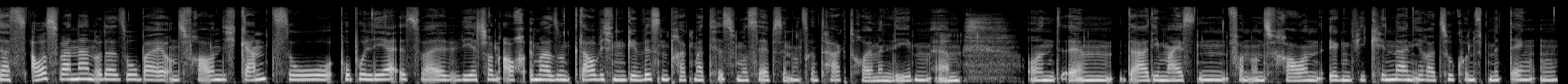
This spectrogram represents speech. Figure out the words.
dass Auswandern oder so bei uns Frauen nicht ganz so populär ist, weil wir schon auch immer so, glaube ich, einen gewissen Pragmatismus selbst in unseren Tagträumen leben. Ähm, und ähm, da die meisten von uns Frauen irgendwie Kinder in ihrer Zukunft mitdenken,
